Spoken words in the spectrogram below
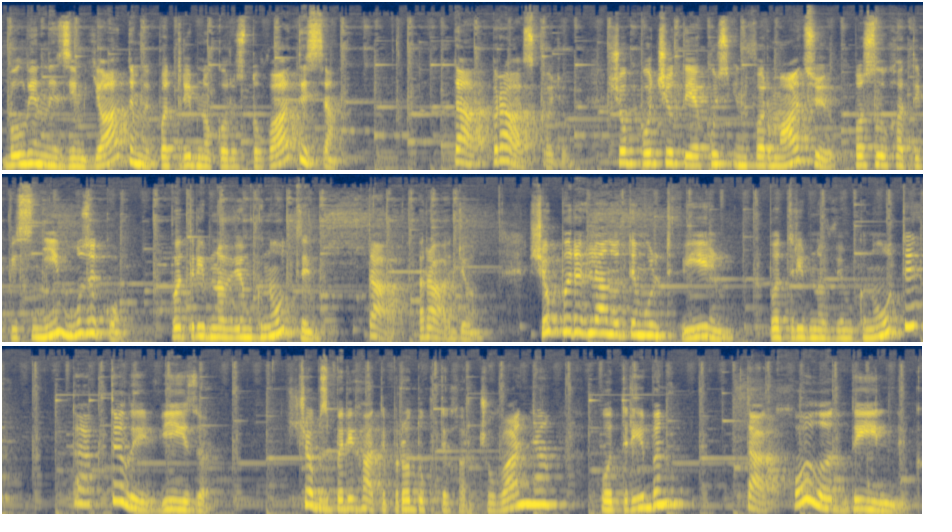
були не зім'ятими, потрібно користуватися так, праскою. Щоб почути якусь інформацію, послухати пісні, музику, потрібно ввімкнути так, радіо. Щоб переглянути мультфільм, потрібно ввімкнути так, телевізор. Щоб зберігати продукти харчування, потрібен так, холодильник.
